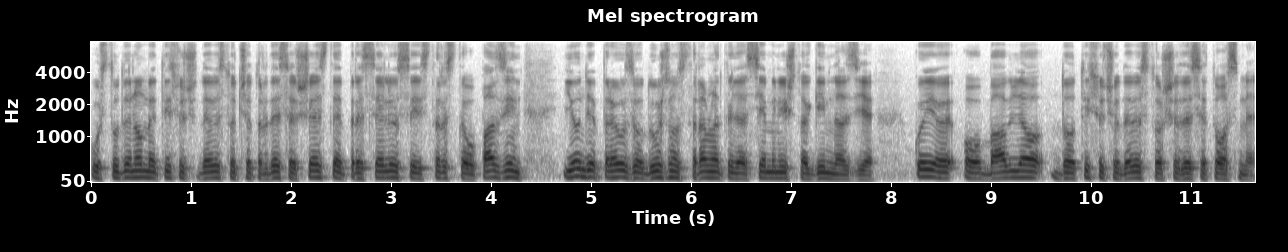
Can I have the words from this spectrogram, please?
U studenome 1946. preselio se iz Trsta u Pazin i on je preuzeo dužnost ravnatelja sjemeništa gimnazije, koji je obavljao do 1968.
